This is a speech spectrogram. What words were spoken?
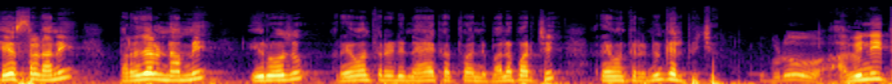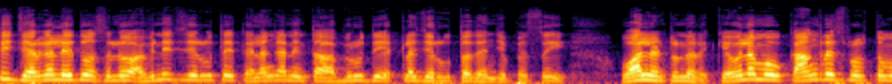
చేస్తాడని ప్రజలు నమ్మి ఈరోజు రేవంత్ రెడ్డి నాయకత్వాన్ని బలపరిచి రేవంత్ రెడ్డిని గెలిపించారు ఇప్పుడు అవినీతి జరగలేదు అసలు. అవినీతి జరిగితే తెలంగాణ ఇంత అభివృద్ధి ఎట్లా జరుగుతుంది అని చెప్పేసి వాళ్ళు అంటున్నారు కేవలము కాంగ్రెస్ ప్రభుత్వం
